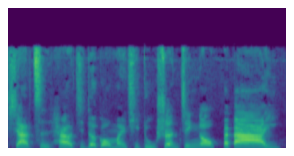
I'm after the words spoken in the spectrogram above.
下次还要记得跟我们一起读圣经哦，拜拜。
